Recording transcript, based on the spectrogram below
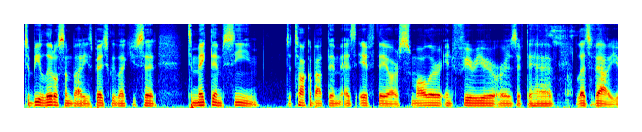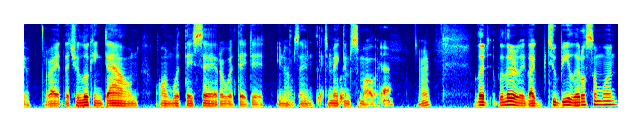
to belittle somebody is basically like you said, to make them seem, to talk about them as if they are smaller, inferior, or as if they have less value, right? That you're looking down on what they said or what they did. You know what I'm saying? To make them smaller. Yeah. All right. Lit- literally, like to belittle someone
